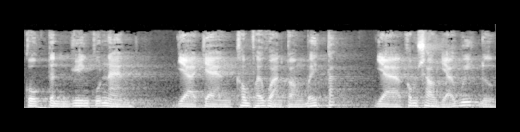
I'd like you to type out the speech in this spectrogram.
Cuộc tình duyên của nàng Và chàng không phải hoàn toàn bế tắc Và không sao giải quyết được.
